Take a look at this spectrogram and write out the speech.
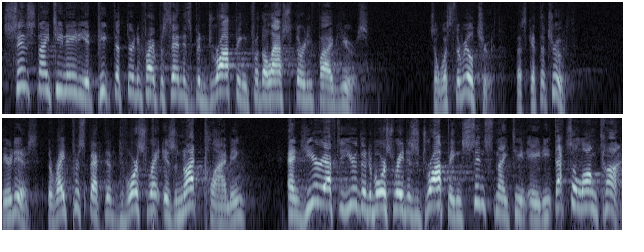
Since 1980, it peaked at 35%. It's been dropping for the last 35 years. So, what's the real truth? Let's get the truth. Here it is. The right perspective divorce rate is not climbing, and year after year, the divorce rate is dropping since 1980. That's a long time.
